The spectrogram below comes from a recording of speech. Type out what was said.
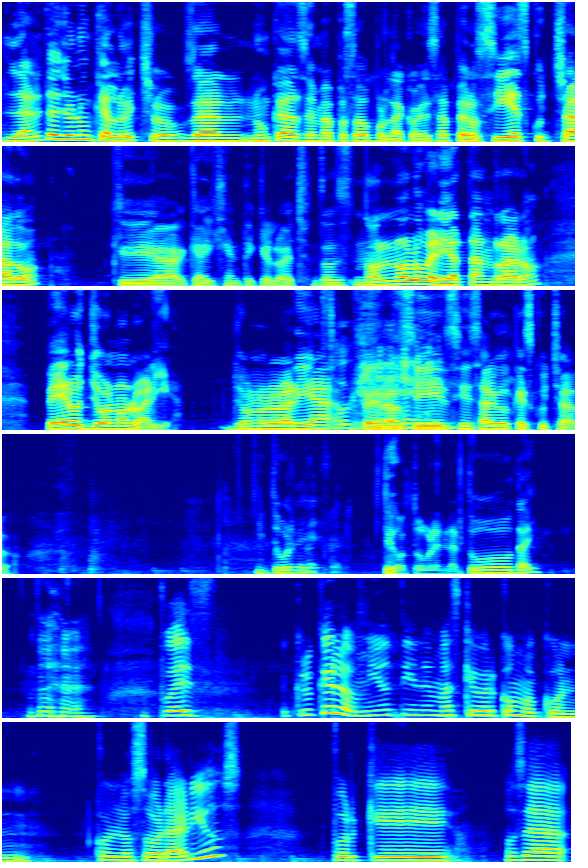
la neta yo nunca lo he hecho. O sea, nunca se me ha pasado por la cabeza, pero sí he escuchado que, ah, que hay gente que lo ha hecho. Entonces, no, no lo vería tan raro, pero yo no lo haría. Yo no lo haría, pero sí, sí es algo que he escuchado. ¿Y tú, Brenda? Digo, tú, Brenda, tú, Dai. Pues creo que lo mío tiene más que ver como con, con los horarios, porque, o sea,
